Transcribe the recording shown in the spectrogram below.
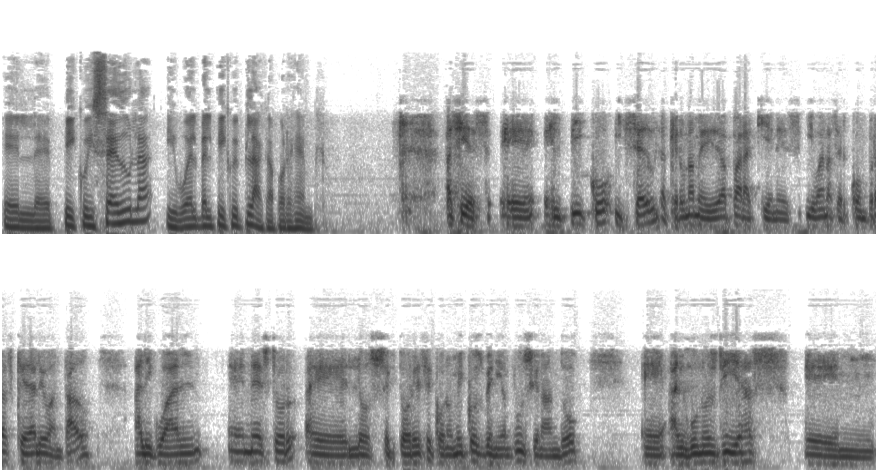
el eh, pico y cédula y vuelve el pico y placa, por ejemplo. Así es, eh, el pico y cédula, que era una medida para quienes iban a hacer compras, queda levantado. Al igual, eh, Néstor, eh, los sectores económicos venían funcionando algunos días em,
